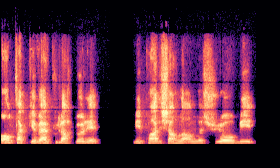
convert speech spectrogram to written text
Altakke Verkülah böyle bir padişahla anlaşıyor, bir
